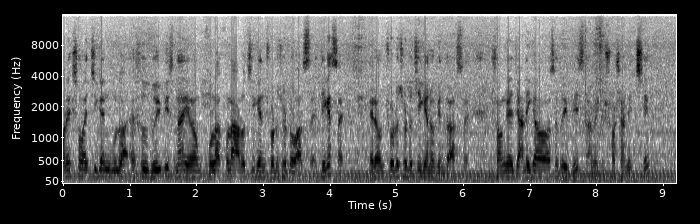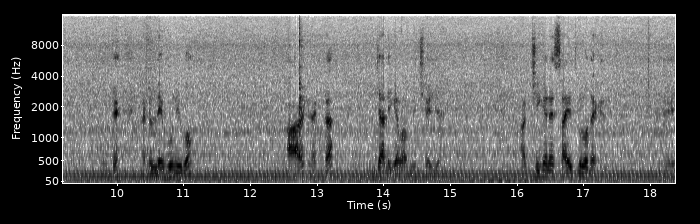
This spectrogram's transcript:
অনেক সময় চিকেনগুলো শুধু দুই পিস না, এরকম খোলা খোলা আরও চিকেন ছোট ছোট আছে, ঠিক আছে? এরকম ছোট ছোট চিকেনও কিন্তু আছে। সঙ্গে জালি কাবাব আছে দুই পিস আমি একটু শশা নিচ্ছি। ওকে একটা লেবু নিব। আর একটা জালি কাবাব নিচ্ছি, এই যে। আর চিকেনের সাইজগুলো দেখেন। এই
